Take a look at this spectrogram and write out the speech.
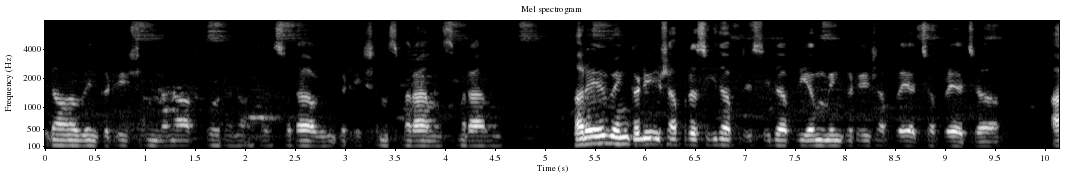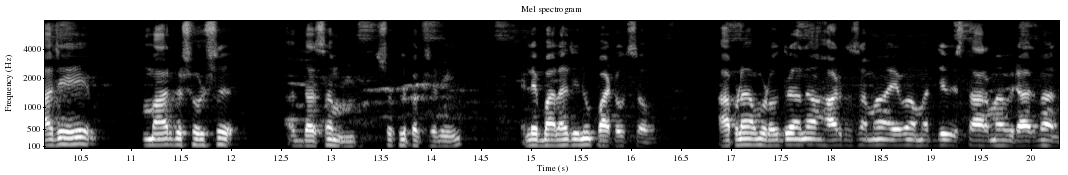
विना वेङ्कटेशं ननाथो ननाथ सदा वेङ्कटेशं स्मरामि स्मरामि હરે વેંકટેશ પ્રસિદ્ધ પ્રસિદ્ધ પ્રિયમ વેંકટેશ પ્રયચ્છ પ્રયચ્છ આજે માર્ગ ષોડશ દસમ શુક્લ પક્ષની એટલે બાલાજીનું પાટોત્સવ આપણા વડોદરાના હાર્દસામાં એવા મધ્ય વિસ્તારમાં વિરાજમાન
